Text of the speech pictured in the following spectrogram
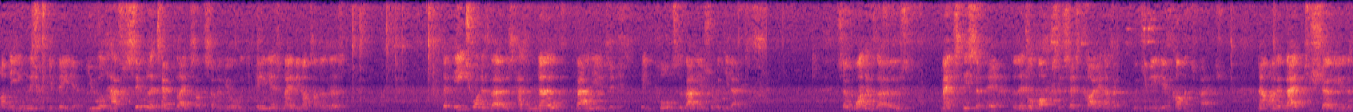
on the English Wikipedia. You will have similar templates on some of your Wikipedias, maybe not on others. But each one of those has no values in it. It pulls the values from Wikidata. So one of those makes this appear, the little box that says Kylie has a Wikimedia Commons page. Now I'm about to show you the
